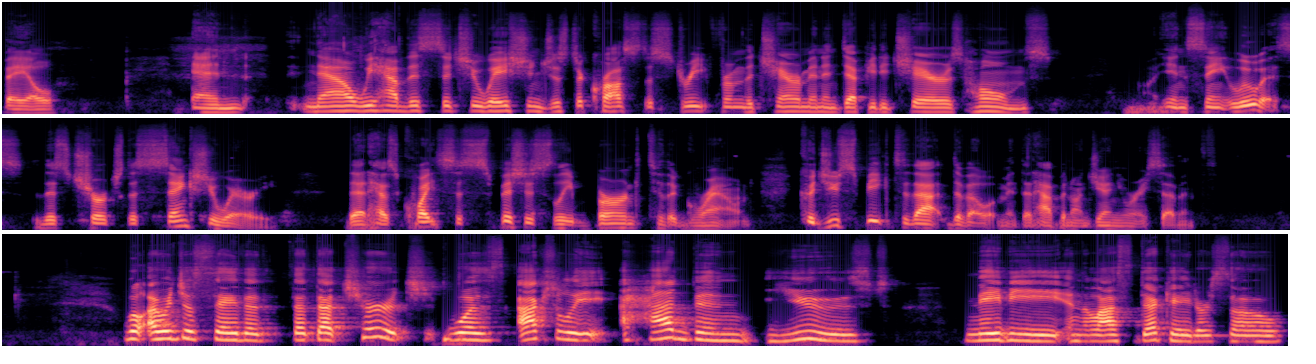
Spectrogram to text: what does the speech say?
bail. And now we have this situation just across the street from the chairman and deputy chair's homes mm-hmm. in St. Louis, this church, the sanctuary, that has quite suspiciously burned to the ground. Could you speak to that development that happened on January 7th? Well, I would just say that that, that church was actually had been used maybe in the last decade or so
